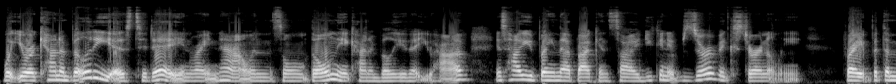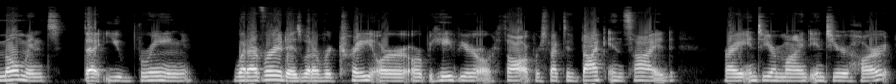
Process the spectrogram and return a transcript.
What your accountability is today and right now, and so the only accountability that you have is how you bring that back inside. You can observe externally, right? But the moment that you bring whatever it is, whatever trait or, or behavior or thought or perspective back inside, right, into your mind, into your heart,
